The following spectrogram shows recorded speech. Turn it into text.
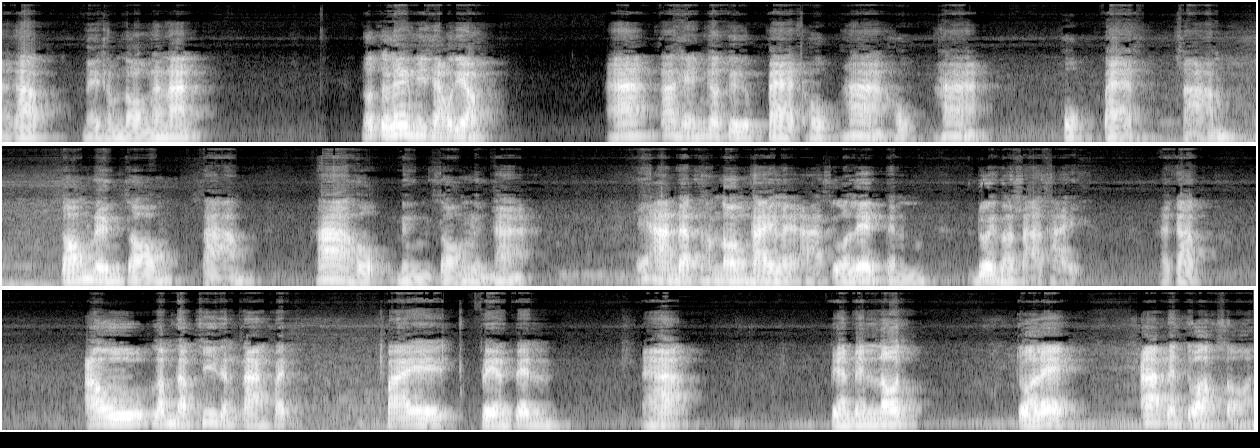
นะครับ ในทำนองนั้นๆโน้ตตัวเลขมีแถวเดียวอะก็เห็นก็คือแปดหกห้าหกห้าหกแปดสามสองหนึ่งสองสามห้าหกหนึ่งสองหนึ่งห้าให้อ่านแบบทำนองไทยเลยอ่านตัวเลขเป็นด้วยภาษาไทยนะครับ เอาลำดับที่ต่างๆไปไปเปลี่ยนเป็นนะฮะเปลี่ยนเป็นโน้ต ตัวเลขอ่าเป็นตัวอักษร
